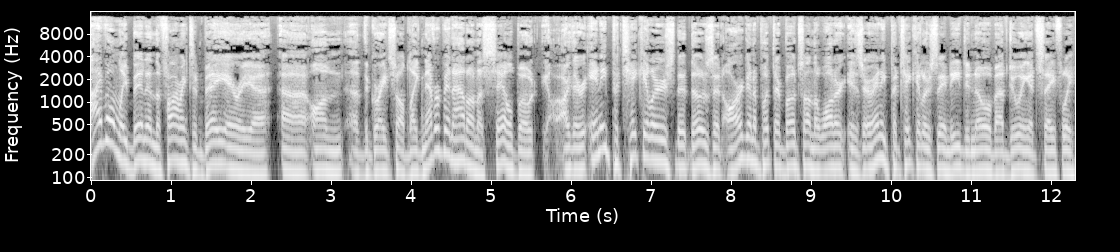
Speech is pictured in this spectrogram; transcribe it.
I've only been in the Farmington Bay area uh, on uh, the Great Salt Lake. Never been out on a sailboat. Are there any particulars that those that are going to put their boats on the water? Is there any particulars they need to know about doing it safely?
